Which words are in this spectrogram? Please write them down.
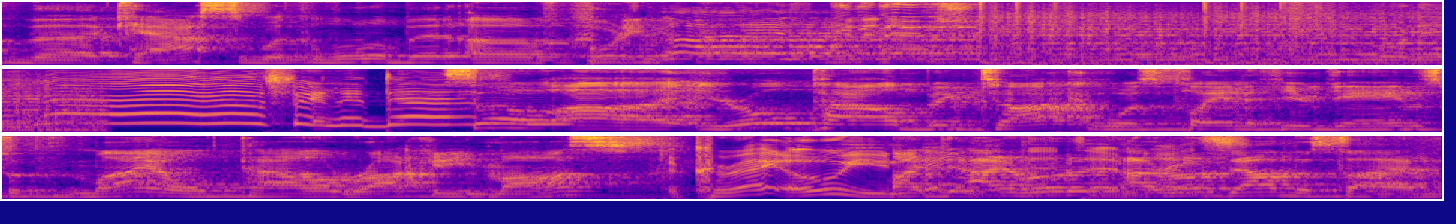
off the cast with a little bit of 45 in a dash. So, uh, your old pal Big Tuck was playing a few games with my old pal Rocketing Moss. Correct. Oh, you. I, I wrote it. time. I wrote it down this time.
